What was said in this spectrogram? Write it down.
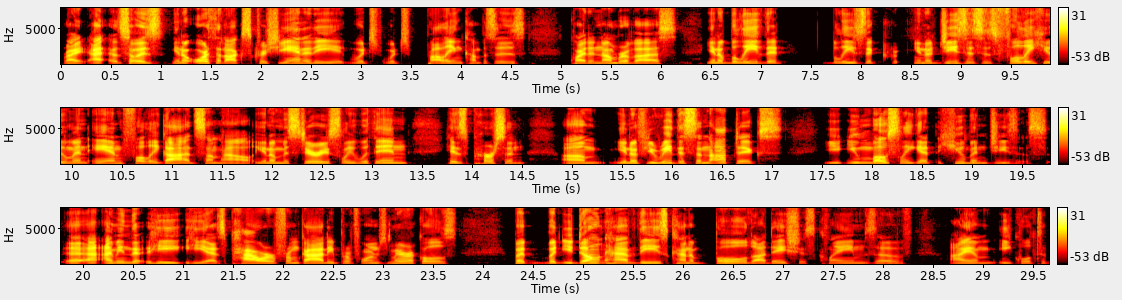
Right. I, so as you know, Orthodox Christianity, which which probably encompasses quite a number of us, you know, believe that believes that you know Jesus is fully human and fully God somehow, you know, mysteriously within his person. Um, you know, if you read the Synoptics, you, you mostly get human Jesus. Uh, I mean, that he he has power from God. He performs miracles, but but you don't have these kind of bold, audacious claims of I am equal to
